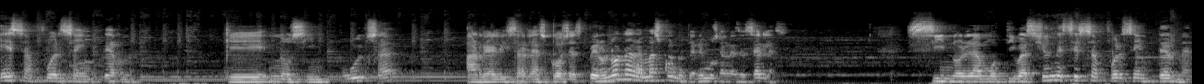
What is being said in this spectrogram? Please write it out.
esa fuerza interna que nos impulsa a realizar las cosas, pero no nada más cuando tenemos ganas de hacerlas, sino la motivación es esa fuerza interna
